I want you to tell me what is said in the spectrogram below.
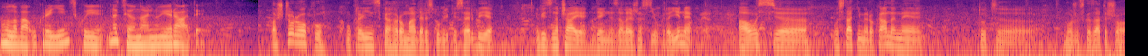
голова Української національної ради. А щороку Українська громада Республіки Сербія відзначає День Незалежності України. А ось е, останніми роками ми тут е, можу сказати, що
